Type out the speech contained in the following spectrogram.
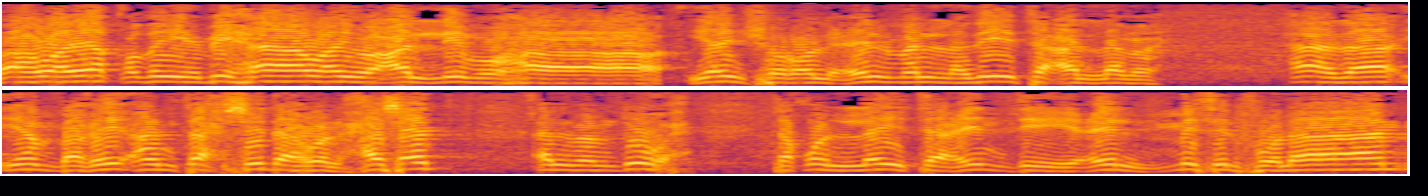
فهو يقضي بها ويعلمها ينشر العلم الذي تعلمه. هذا ينبغي أن تحسده الحسد الممدوح. تقول ليت عندي علم مثل فلان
